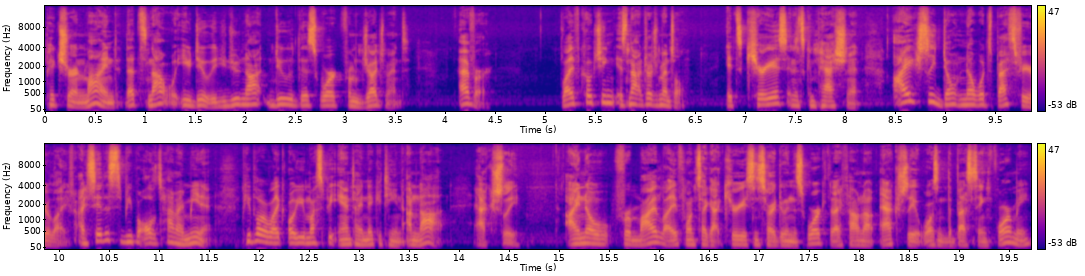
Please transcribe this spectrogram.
picture in mind. That's not what you do. You do not do this work from judgment, ever. Life coaching is not judgmental. It's curious and it's compassionate. I actually don't know what's best for your life. I say this to people all the time. I mean it. People are like, oh, you must be anti nicotine. I'm not, actually. I know for my life, once I got curious and started doing this work, that I found out actually it wasn't the best thing for me.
